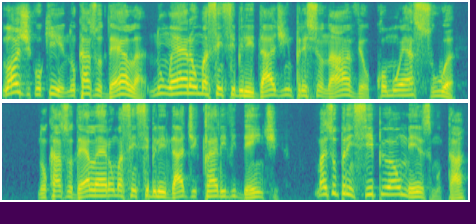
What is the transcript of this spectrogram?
Lógico que, no caso dela, não era uma sensibilidade impressionável como é a sua. No caso dela, era uma sensibilidade clarividente, mas o princípio é o mesmo, tá?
